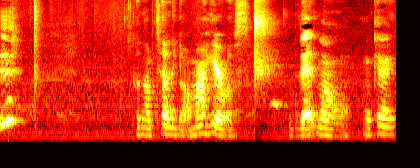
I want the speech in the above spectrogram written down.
Eh. Because I'm telling y'all, my hair was that long, okay?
